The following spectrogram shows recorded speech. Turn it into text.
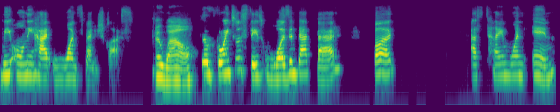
we only had one Spanish class. oh wow. So going to the States wasn't that bad, but as time went in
